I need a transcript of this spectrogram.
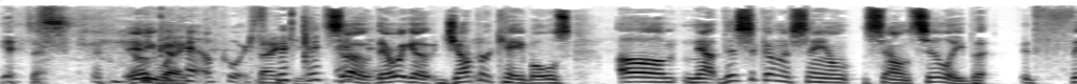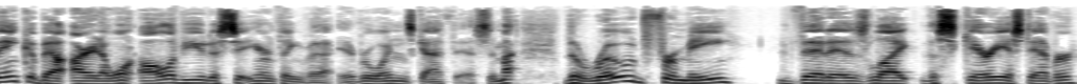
Yes. So, anyway, of course. Thank you. so there we go. Jumper cables. Um, now this is going to sound sound silly, but think about. All right, I want all of you to sit here and think about. That. Everyone's got this. And my, the road for me that is like the scariest ever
